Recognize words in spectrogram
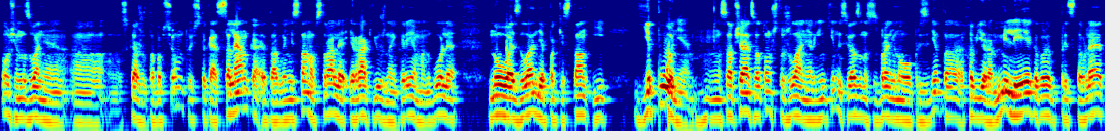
В общем, название э, скажут обо всем. То есть такая солянка. Это Афганистан, Австралия, Ирак, Южная Корея, Монголия, Новая Зеландия, Пакистан и Япония. Сообщается о том, что желание Аргентины связано с избранием нового президента Хавьера Милея, который представляет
